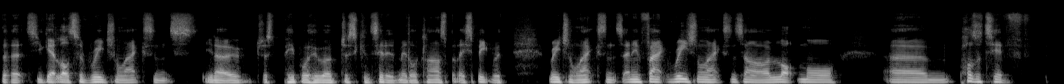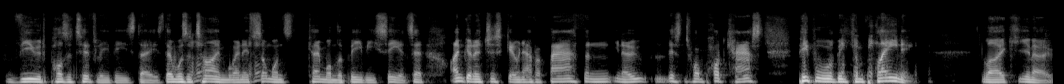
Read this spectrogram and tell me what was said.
that you get lots of regional accents, you know, just people who are just considered middle class, but they speak with regional accents. And in fact, regional accents are a lot more um, positive, viewed positively these days. There was a Mhm, time when if mhm. someone came on the BBC and said, I'm going to just go and have a bath and, you know, listen to a podcast, people would be complaining. like, you know,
